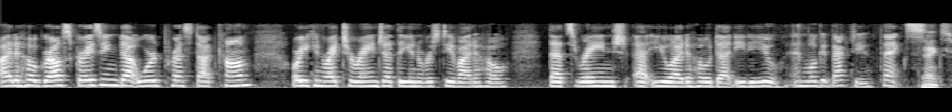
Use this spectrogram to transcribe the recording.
idahogrouseGrazing.wordpress.com, or you can write to Range at the University of Idaho. That's range at uidaho.edu, and we'll get back to you. Thanks. Thanks.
